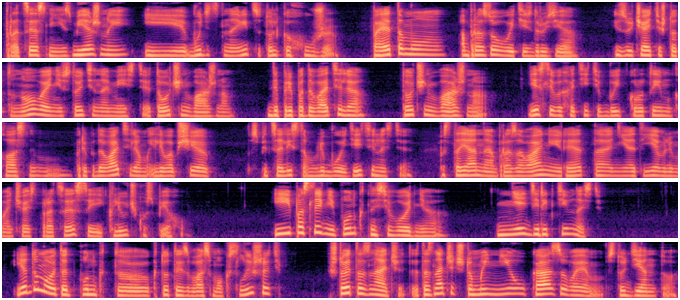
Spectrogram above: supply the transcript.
Процесс неизбежный и будет становиться только хуже. Поэтому образовывайтесь, друзья. изучайте что-то новое, не стойте на месте. Это очень важно. Для преподавателя это очень важно. Если вы хотите быть крутым, классным преподавателем или вообще специалистом в любой деятельности, постоянное образование – это неотъемлемая часть процесса и ключ к успеху. И последний пункт на сегодня – недирективность. Я думаю, этот пункт э, кто-то из вас мог слышать. Что это значит? Это значит, что мы не указываем студенту,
